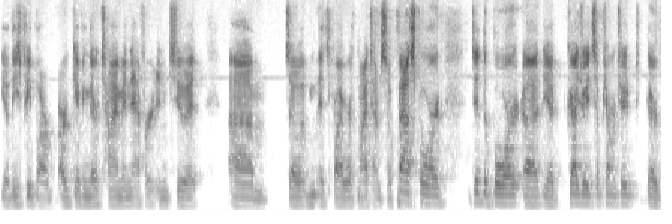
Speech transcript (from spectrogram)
you know these people are are giving their time and effort into it. Um, so it, it's probably worth my time. So fast forward, did the board, uh, you know, graduate September two or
